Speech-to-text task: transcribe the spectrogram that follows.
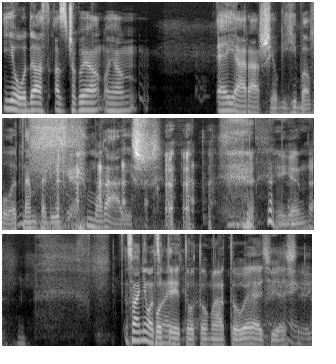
Jó, de az, az csak olyan, olyan eljárásjogi hiba volt, nem pedig morális. Igen. Szóval 81, Potato, tomátó, egy hülyeség.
